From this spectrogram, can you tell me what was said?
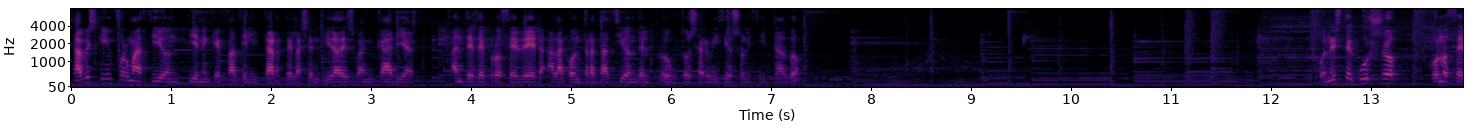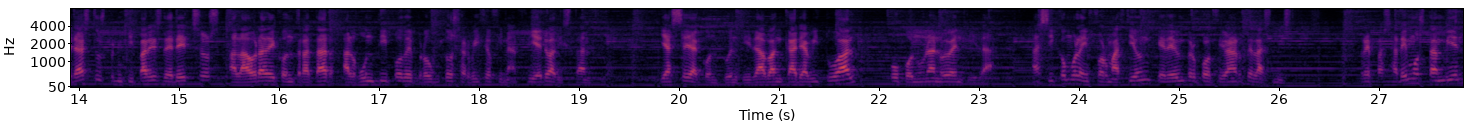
¿Sabes qué información tienen que facilitarte las entidades bancarias antes de proceder a la contratación del producto o servicio solicitado? Con este curso conocerás tus principales derechos a la hora de contratar algún tipo de producto o servicio financiero a distancia ya sea con tu entidad bancaria habitual o con una nueva entidad, así como la información que deben proporcionarte las mismas. Repasaremos también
